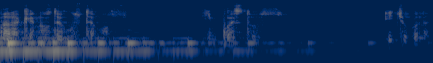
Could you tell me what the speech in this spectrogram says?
para que nos degustemos. Impuestos y chocolate.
